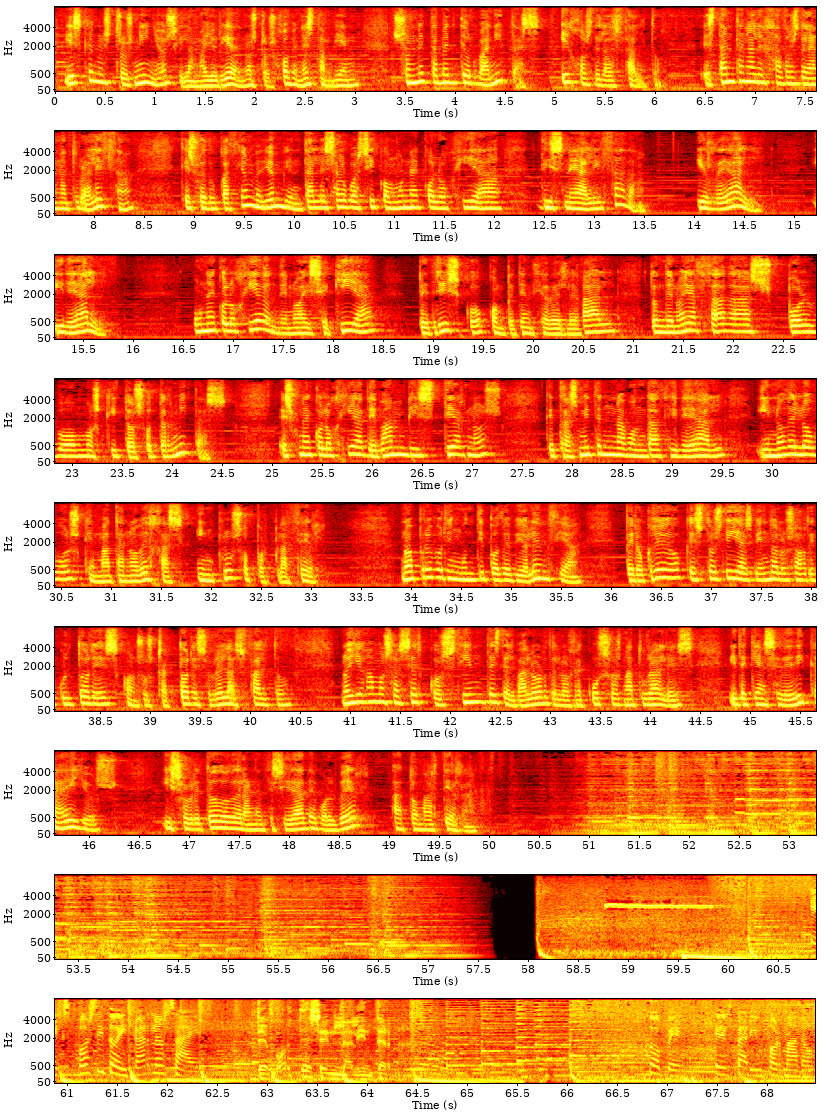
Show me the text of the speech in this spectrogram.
Y es que nuestros niños, y la mayoría de nuestros jóvenes también, son netamente urbanitas, hijos del asfalto. Están tan alejados de la naturaleza que su educación medioambiental es algo así como una ecología disnealizada, irreal, ideal. Una ecología donde no hay sequía, pedrisco, competencia deslegal, donde no hay azadas, polvo, mosquitos o termitas. Es una ecología de bambis tiernos que transmiten una bondad ideal y no de lobos que matan ovejas, incluso por placer. No apruebo ningún tipo de violencia, pero creo que estos días, viendo a los agricultores con sus tractores sobre el asfalto, no llegamos a ser conscientes del valor de los recursos naturales y de quien se dedica a ellos, y sobre todo de la necesidad de volver a tomar tierra. Expósito y Carlos Saez. Deportes en la linterna. Cope, estar informado.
